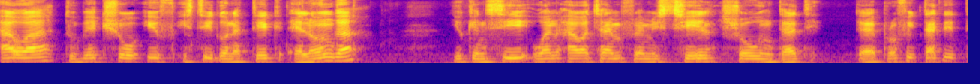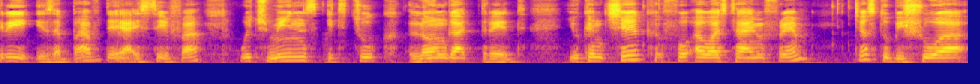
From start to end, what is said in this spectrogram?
hour to make sure if it's still gonna take a longer you can see one hour time frame is still showing that the profit 33 is above the ICFA which means it took longer trade. You can check four hours time frame just to be sure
